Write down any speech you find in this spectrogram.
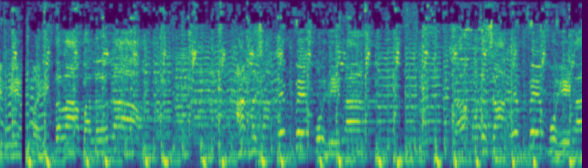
Ekin mahitla balala Anja efe mohila Jamoda sa efe mohila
